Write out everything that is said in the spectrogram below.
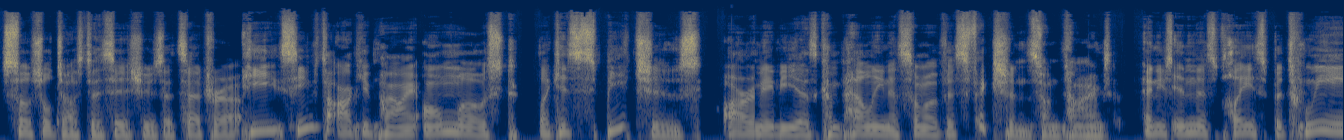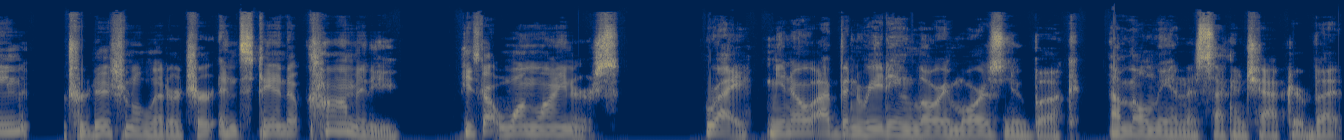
social justice issues, etc. He seems to occupy almost like his speeches are maybe as compelling as some of his fiction sometimes. And he's in this place between traditional literature and stand-up comedy. He's got one-liners. Right. You know, I've been reading Lorrie Moore's new book. I'm only in the second chapter, but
